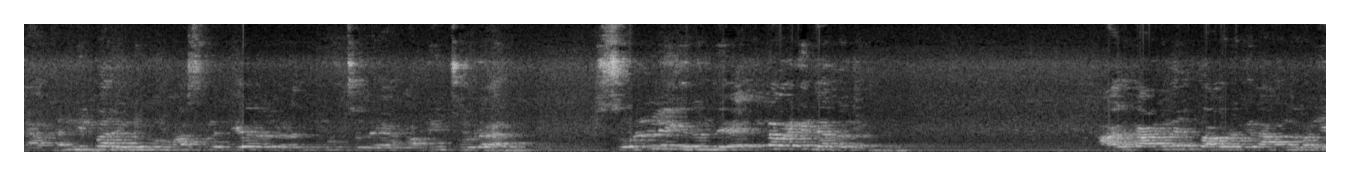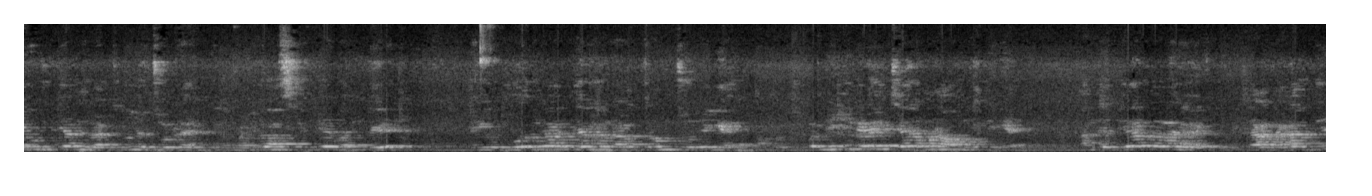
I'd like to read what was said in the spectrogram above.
நான் கண்டிப்பா ரெண்டு மூணு மாசத்துல தேர்தல் நடந்து முடிச்சுடுறேன் அப்படின்னு சொல்றாரு. சொல்லி இருந்து இன்ன வரைக்கும் தேர்தல் நடந்தது. அதுக்காக இப்போ இப்ப அவருக்கு நான் அந்த வலியுறுத்தி அந்த லட்சத்துல சொல்றேன். நீங்க பள்ளிவாசலுக்கே வந்து நீங்க ஒழுங்கா தேர்தல் நடத்தணும்னு சொன்னீங்க. இப்போ இப்ப நீங்களே சேர்மன் வந்துட்டீங்க. அந்த தேர்தலை நடத்தி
